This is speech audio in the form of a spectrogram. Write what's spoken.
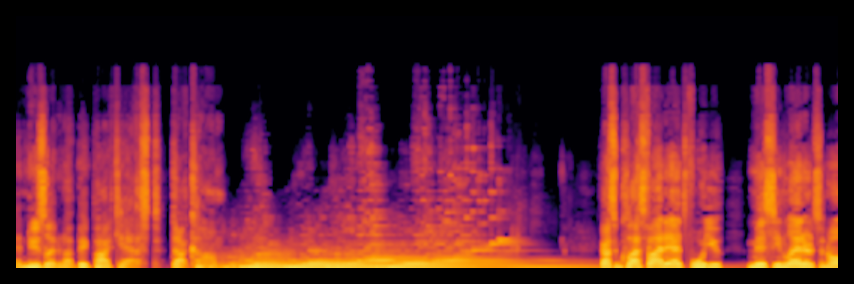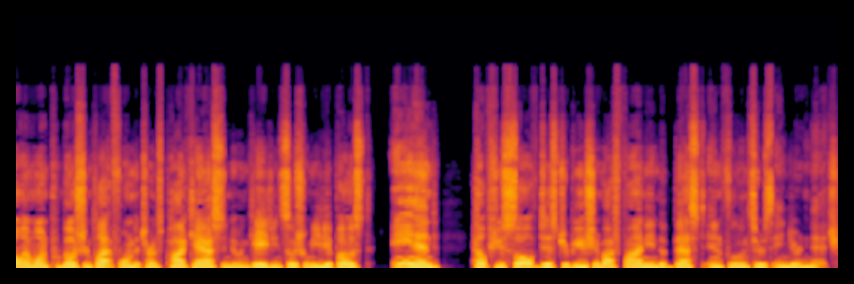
at newsletter.bigpodcast.com. Got some classified ads for you. Missinglettr, it's an all in one promotion platform that turns podcasts into engaging social media posts and helps you solve distribution by finding the best influencers in your niche.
